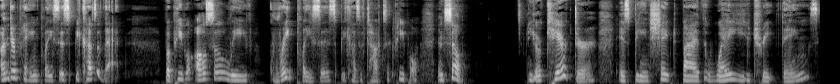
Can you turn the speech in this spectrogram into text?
underpaying places because of that. But people also leave great places because of toxic people. And so, your character is being shaped by the way you treat things,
